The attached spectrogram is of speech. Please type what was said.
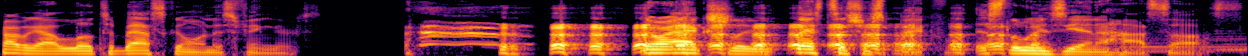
Probably got a little Tabasco on his fingers. No, actually, that's disrespectful. It's Louisiana hot sauce.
